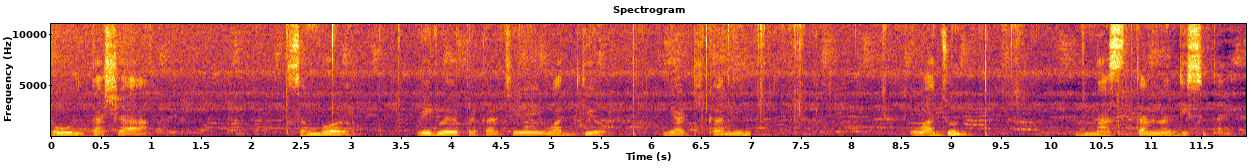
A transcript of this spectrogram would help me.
ढोल ताशा संबळ वेगवेगळ्या प्रकारचे वाद्य या ठिकाणी वाजून नाचताना दिसत आहे.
